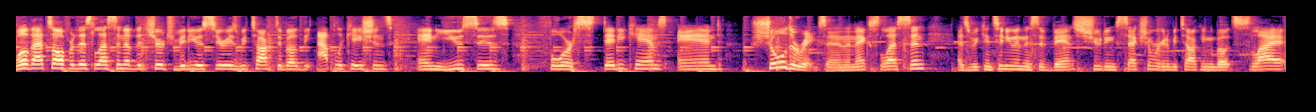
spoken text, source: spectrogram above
Well, that's all for this lesson of the church video series. We talked about the applications and uses for Steadicams and shoulder rigs. And in the next lesson, as we continue in this advanced shooting section, we're going to be talking about sli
